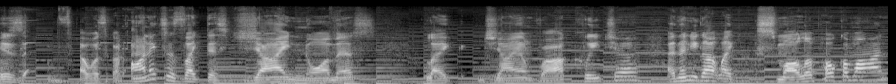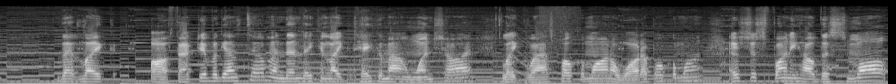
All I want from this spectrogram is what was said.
Is uh, what's it called? Onix is like this ginormous, like giant rock creature, and then you got like smaller Pokemon that like are effective against him, and then they can like take him out in one shot, like grass Pokemon or water Pokemon. It's just funny how this small,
